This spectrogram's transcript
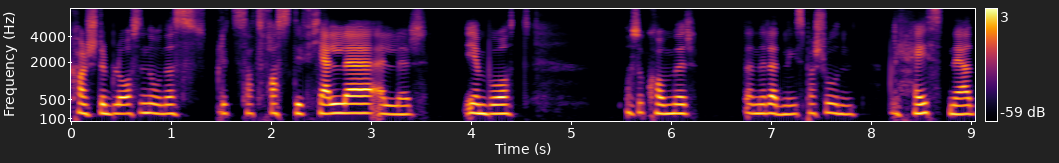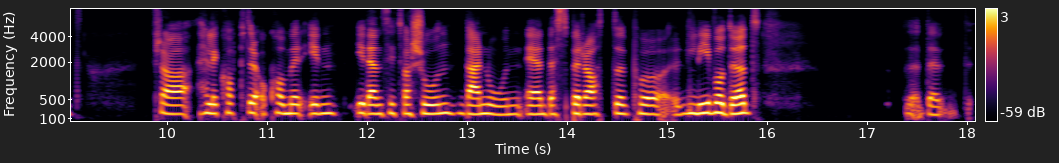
Kanskje det blåser. Noen har blitt satt fast i fjellet eller i en båt. Og så kommer denne redningspersonen, blir heist ned fra helikopteret og kommer inn i den situasjonen der noen er desperate på liv og død. Det, det,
